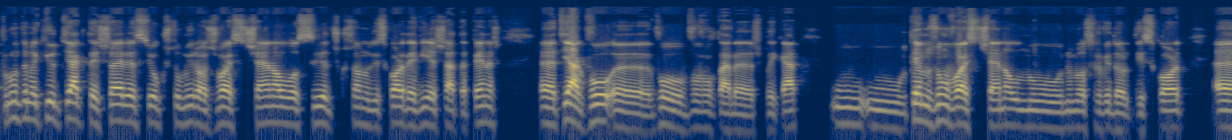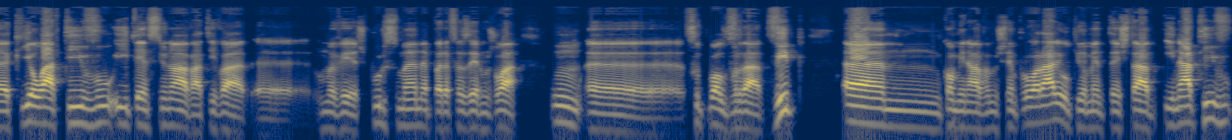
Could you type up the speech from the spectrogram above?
Pergunta-me aqui o Tiago Teixeira se eu costumo ir aos Voice Channel ou se a discussão no Discord é via chat apenas. Tiago, vou, vou, vou, voltar a explicar. O, o, temos um Voice Channel no, no meu servidor de Discord que eu ativo e tencionava ativar uma vez por semana para fazermos lá um uh, futebol de verdade VIP. Um, combinávamos sempre o horário, ultimamente tem estado inativo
